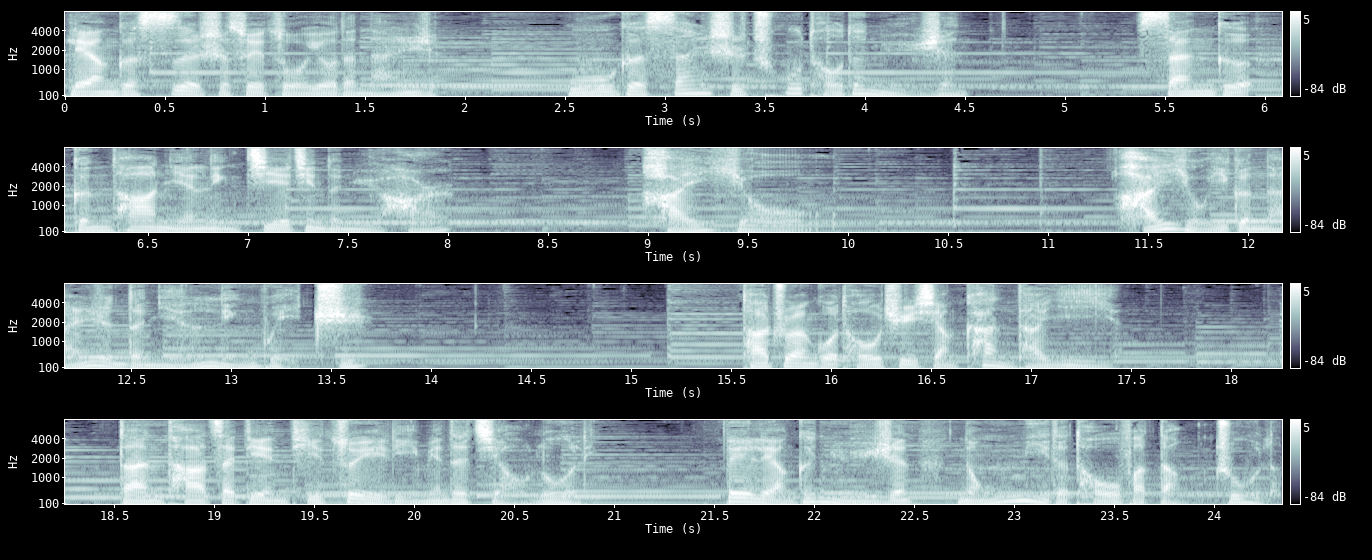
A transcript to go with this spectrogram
两个四十岁左右的男人，五个三十出头的女人。三个跟他年龄接近的女孩，还有，还有一个男人的年龄未知。他转过头去想看他一眼，但他在电梯最里面的角落里，被两个女人浓密的头发挡住了。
